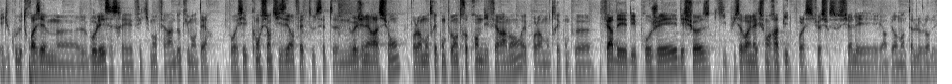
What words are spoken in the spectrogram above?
Et du coup le troisième euh, volet ça serait effectivement faire un documentaire pour essayer de conscientiser en fait toute cette nouvelle génération, pour leur montrer qu'on peut entreprendre différemment et pour leur montrer qu'on peut faire des, des, projets, des choses qui puissent avoir une action rapide pour la situation sociale et, et environnementale d'aujourd'hui.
